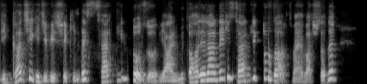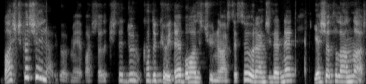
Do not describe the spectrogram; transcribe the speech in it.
dikkat çekici bir şekilde sertlik dozu yani müdahalelerdeki sertlik dozu artmaya başladı. Başka şeyler görmeye başladık. İşte dün Kadıköy'de Boğaziçi Üniversitesi öğrencilerine yaşatılanlar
